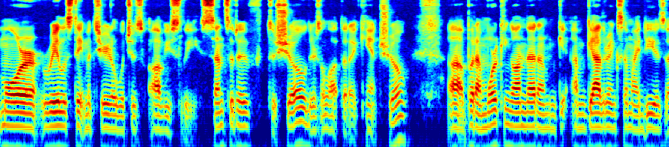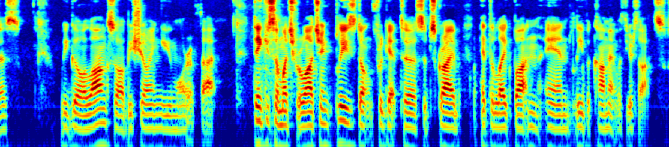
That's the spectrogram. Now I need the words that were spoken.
more real estate material which is obviously sensitive to show. There's a lot that I can't show uh, but I'm working on that. I'm, I'm gathering some ideas as we go along so I'll be showing you more of that. Thank you so much for watching. Please don't forget to subscribe hit the like button and leave a comment with your thoughts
